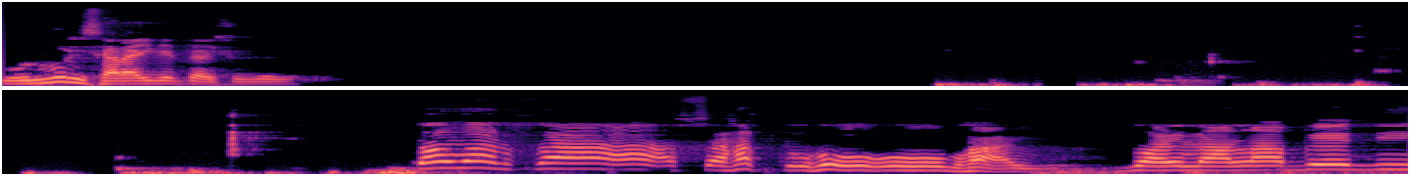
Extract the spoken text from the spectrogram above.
বুড়বুড়ি সারাই যেতে হয় শুভই তোমার সাহাত ভাই জয়নালা বেদি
